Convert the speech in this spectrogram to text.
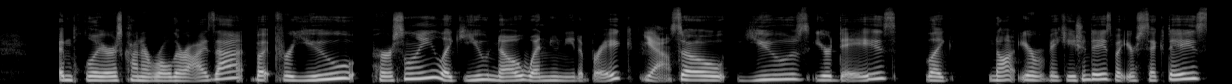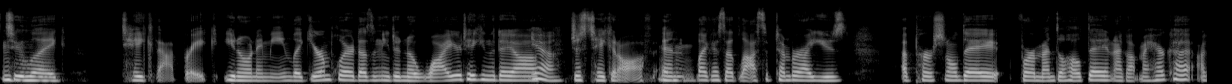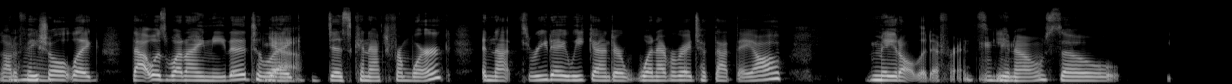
employers kind of roll their eyes at. But for you personally, like you know when you need a break. Yeah. So use your days, like not your vacation days, but your sick days to Mhm. like take that break. You know what I mean? Like your employer doesn't need to know why you're taking the day off Yeah. just take it off. Mhm. And like I said, last September, I used a personal day for a mental health day and I got my hair cut, I got Mhm. a facial. Like that was what I needed to like Yeah. disconnect from work. And that three day weekend or whenever I took that day off made all the difference, you Mhm. know? So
